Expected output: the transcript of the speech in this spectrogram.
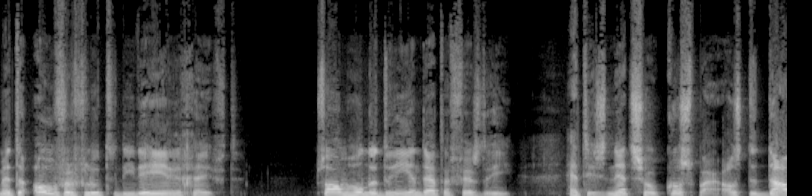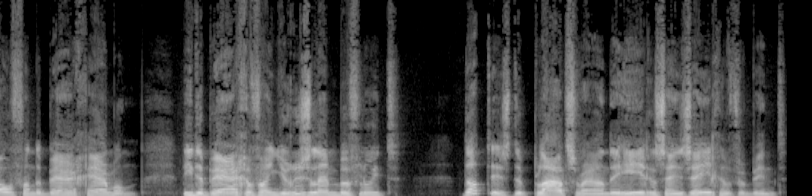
met de overvloed die de Heere geeft. Psalm 133, vers 3. Het is net zo kostbaar als de dauw van de berg Hermon, die de bergen van Jeruzalem bevloeit. Dat is de plaats waaraan de Heere zijn zegen verbindt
